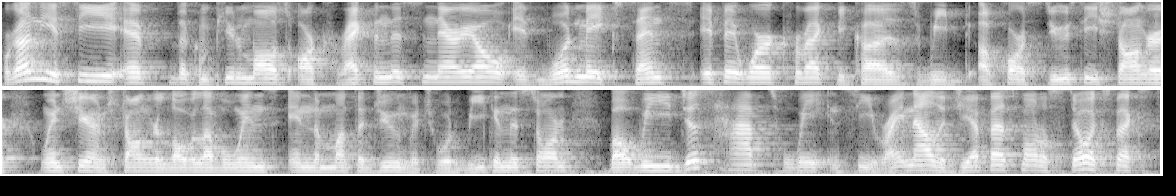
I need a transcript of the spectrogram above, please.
we're going to need to see if the computer models are correct in this scenario. It would make sense if it were correct because we, of course, do see stronger wind shear and stronger lower level winds in the month of June, which would weaken the storm. But we just have to wait and see. Right now, the GFS model still expects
